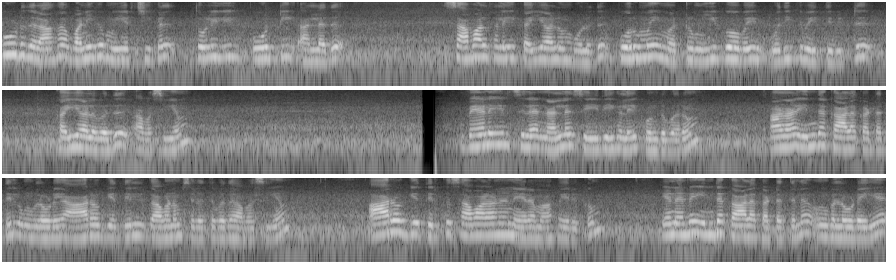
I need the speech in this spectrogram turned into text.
கூடுதலாக வணிக முயற்சிகள் தொழிலில் போட்டி அல்லது சவால்களை கையாளும் பொழுது பொறுமை மற்றும் ஈகோவை ஒதுக்கி வைத்துவிட்டு கையாளுவது அவசியம். வேலையில் சில நல்ல செய்திகளை கொண்டு வரும். ஆனால் இந்த காலகட்டத்தில் உங்களுடைய ஆரோக்கியத்தில் கவனம் செலுத்துவது அவசியம். ஆரோக்கியத்திற்கு சவாலான நேரமாக இருக்கும். எனவே இந்த காலகட்டத்தில் உங்களுடைய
